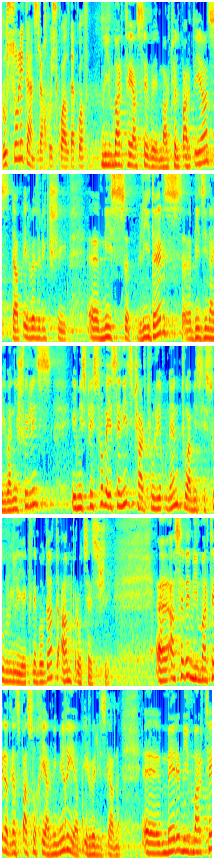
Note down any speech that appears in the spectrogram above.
რუსული განზრახვის კვალდაკვალ. მიმართე ასევე მართლ პარტიას და პირველ რიგში მის ლიდერს ბიძინა ივანიშვილის. იმისთვის რომ ესენიც ჩართულიყვნენ თუ ამისი სურვილი ექნებოდათ ამ პროცესში ასევე მიმართე რადგან პასუხი არ მიმიღია პირველისგან. მე მიმართე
